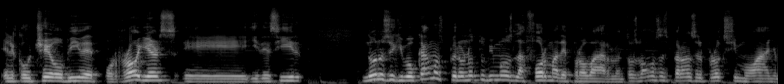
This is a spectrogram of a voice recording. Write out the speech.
el cocheo vive por Rogers eh, y decir, no nos equivocamos, pero no tuvimos la forma de probarlo, entonces vamos a esperarnos el próximo año,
